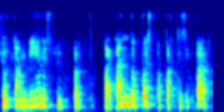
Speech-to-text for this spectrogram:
yo también estoy pagando pues para participar.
